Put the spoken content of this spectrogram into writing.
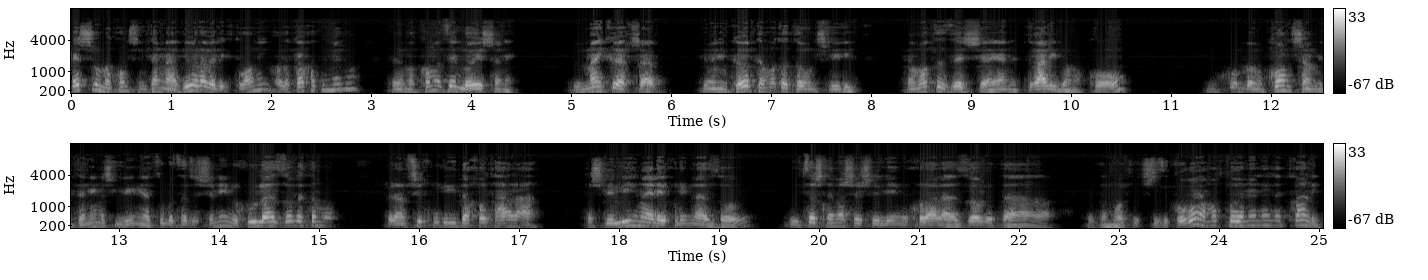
איזשהו מקום שניתן להעביר אליו אלקטרונים או לקחת ממנו, ולמקום הזה לא ישנה. ומה יקרה עכשיו? אם אני מקרב את המוט הטעון שלילית, למוט הזה שהיה ניטרלי במקור, במקום שהמטענים השליליים יעצרו בצד השני, הם יוכלו לעזוב את המוט ולהמשיך ולהידחות הלאה. השליליים האלה יכולים לעזוב, קבוצה שלמה של שליליים יכולה לעזוב את, ה... את המוט, וכשזה קורה, המוט כבר איננו ניטרלי.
